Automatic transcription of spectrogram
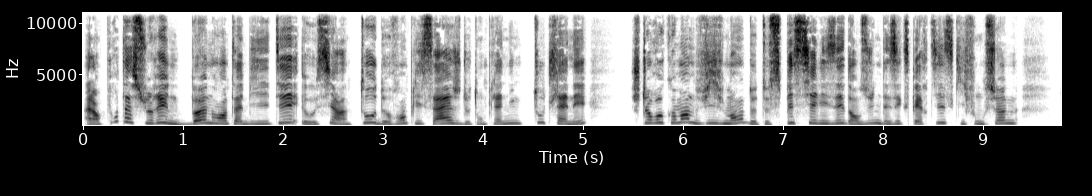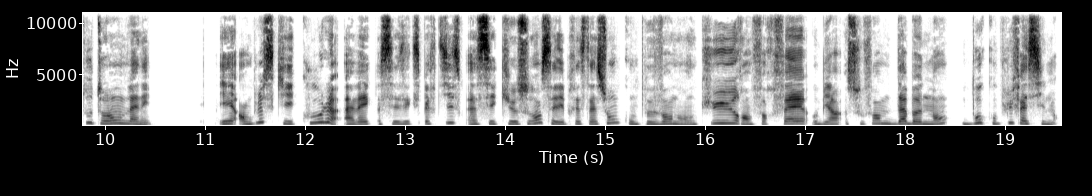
Alors pour t'assurer une bonne rentabilité et aussi un taux de remplissage de ton planning toute l'année, je te recommande vivement de te spécialiser dans une des expertises qui fonctionnent tout au long de l'année. Et en plus, ce qui est cool avec ces expertises, euh, c'est que souvent, c'est des prestations qu'on peut vendre en cure, en forfait ou bien sous forme d'abonnement beaucoup plus facilement.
